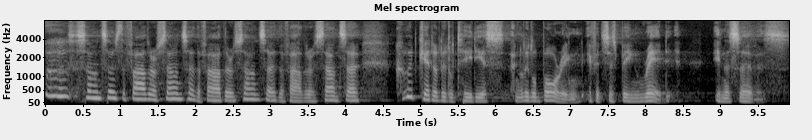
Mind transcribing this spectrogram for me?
oh, so and so's the father of so and so, the father of so and so, the father of so and so. Could get a little tedious and a little boring if it's just being read in a service.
